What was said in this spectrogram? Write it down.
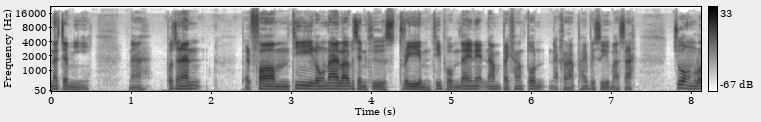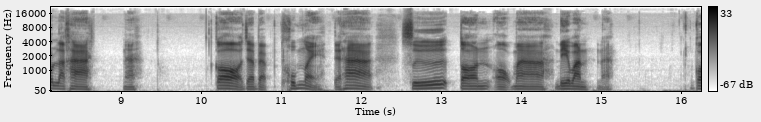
น่าจะมีนะ เพราะฉะนั้นแพลตฟอร์มที่ลงได้100%คือ Stream ที่ผมได้แนะนำไปข้างต้นนะครับ ให้ไปซื้อมาซะ ช่วงลดราคานะ ก็จะแบบคุ้มหน่อย แต่ถ้าซื้อตอนออกมา day one นะ ก็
